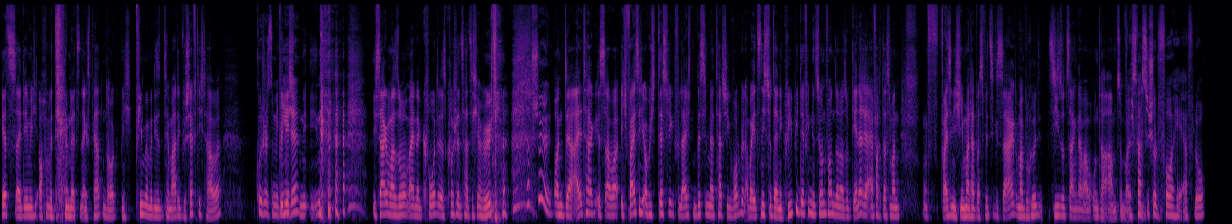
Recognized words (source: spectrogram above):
Jetzt, seitdem ich auch mit dem letzten Expertentalk mich viel mehr mit dieser Thematik beschäftigt habe. Kuschelst du mit jedem? ich sage mal so, meine Quote des Kuschelns hat sich erhöht. Doch schön. Und der Alltag ist aber, ich weiß nicht, ob ich deswegen vielleicht ein bisschen mehr touchy geworden bin, aber jetzt nicht so deine creepy Definition von, sondern so generell einfach, dass man, weiß ich nicht, jemand hat was Witziges gesagt und man berührt sie sozusagen dann am Unterarm zum Beispiel. Das warst du schon vorher, Flo.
